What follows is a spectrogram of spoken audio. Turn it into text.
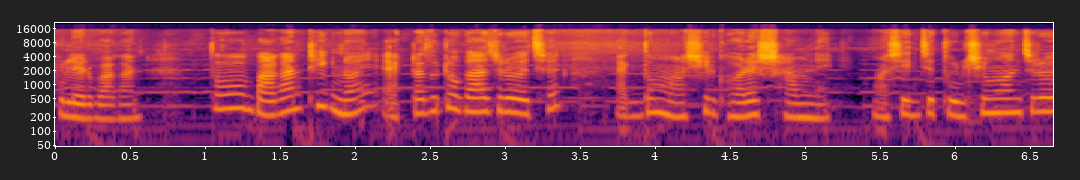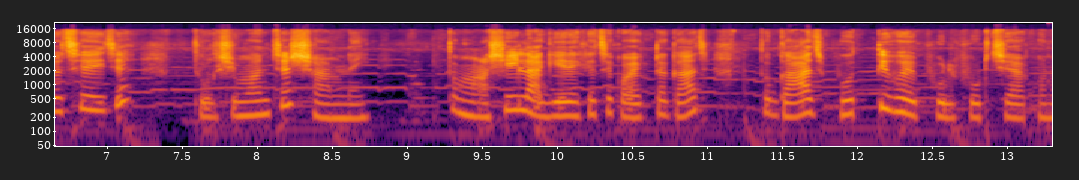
ফুলের বাগান। তো বাগান ঠিক নয়, একটা দুটো গাছ রয়েছে একদম মাসির ঘরের সামনে। মাসির যে তুলসী মঞ্চ রয়েছে এই যে, তুলসী মঞ্চের সামনেই। তো মাসিই লাগিয়ে রেখেছে কয়েকটা গাছ। তো গাছ ভর্তি হয়ে ফুল ফুটছে এখন।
